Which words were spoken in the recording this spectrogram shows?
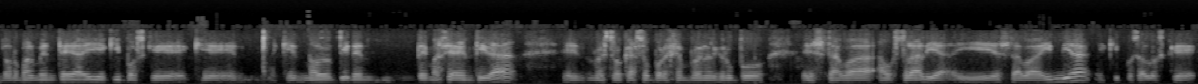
Normalmente hay equipos que, que, que no tienen demasiada entidad, en nuestro caso, por ejemplo, en el grupo estaba Australia y estaba India, equipos a los que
